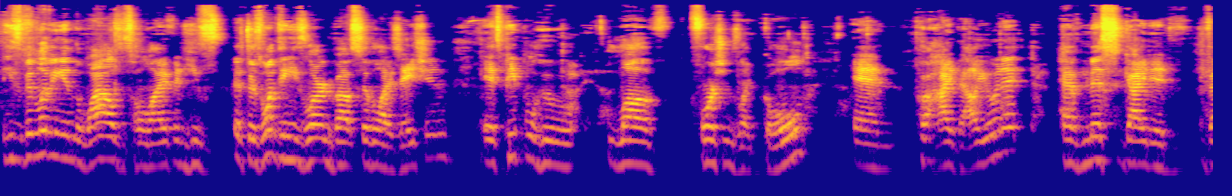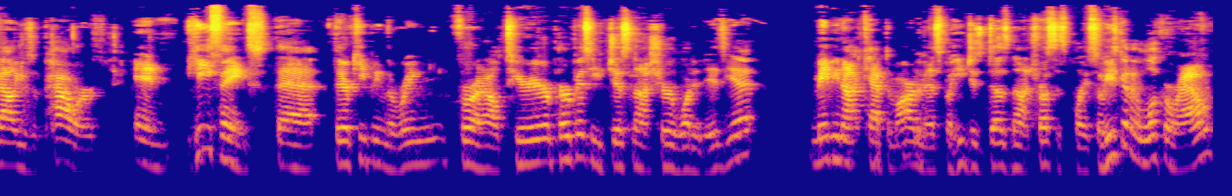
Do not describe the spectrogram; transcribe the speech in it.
he's been living in the wilds his whole life, and he's if there's one thing he's learned about civilization, it's people who love fortunes like gold and put high value in it have misguided values of power. And he thinks that they're keeping the ring for an ulterior purpose. He's just not sure what it is yet. Maybe not Captain Artemis, but he just does not trust this place. So he's going to look around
